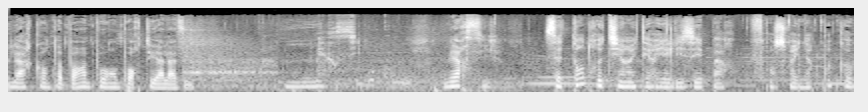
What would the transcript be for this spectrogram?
l'art contemporain peut emporter à la vie. Merci beaucoup. Merci. Cet entretien a été réalisé par franceweiner.com.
